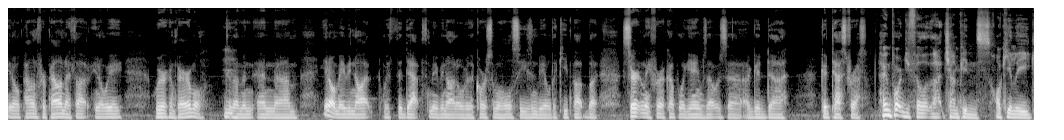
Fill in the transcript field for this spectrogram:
you know, pound for pound, I thought you know we we were comparable to mm. them, and and um, you know, maybe not with the depth, maybe not over the course of a whole season be able to keep up, but certainly for a couple of games, that was a, a good, uh, good test for us. How important do you feel that that Champions Hockey League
